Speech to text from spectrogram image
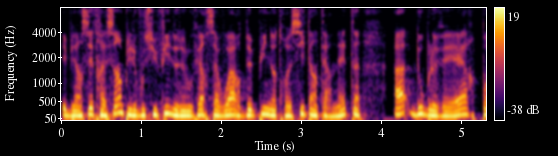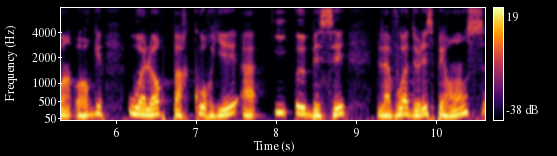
eh bien c'est très simple, il vous suffit de nous le faire savoir depuis notre site internet awr.org ou alors par courrier à IEBC, La Voix de l'Espérance,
